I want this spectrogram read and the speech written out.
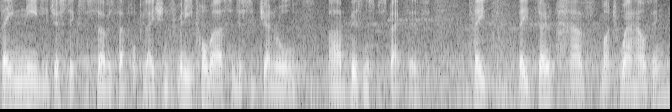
they need logistics to service their population from an e-commerce and just a general uh, business perspective. They they don't have much warehousing.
